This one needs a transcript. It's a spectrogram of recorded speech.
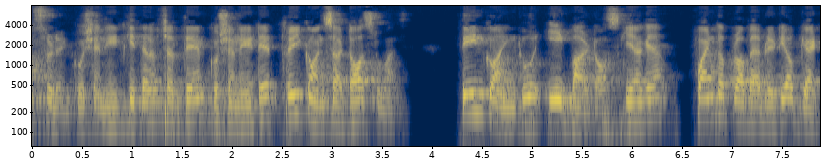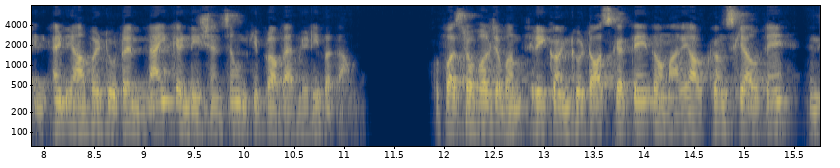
स्टूडेंट क्वेश्चन एट की तरफ़ चलते हैं। क्वेश्चन एट है three coins are tossed once तीन कॉइन को एक बार टॉस किया गया। Find the probability of getting and यहाँ पर टोटल नाइन कंडीशन है, उनकी प्रोबेबिलिटी बताऊँगा तो फ़र्स्ट ऑफ़ ऑल जब हम थ्री कॉइन को टॉस करते हैं तो हमारे आउटकम्स क्या होते हैं?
